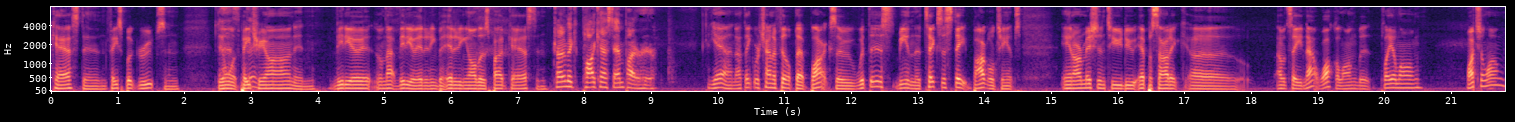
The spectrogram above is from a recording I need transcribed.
cast and Facebook groups and dealing That's with the thing. Patreon and video. Well, not video editing, but editing all those podcasts and Trying to make a podcast empire here. yeah. And I think we're trying to fill up that block. So with this being the Texas State Boggle Champs, and our mission to do episodic, uh, I would say not walk along, but play along, watch along.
